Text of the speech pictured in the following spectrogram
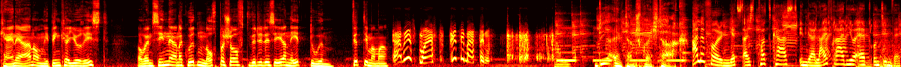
Keine Ahnung, ich bin kein Jurist. Aber im Sinne einer guten Nachbarschaft würde ich das eher nicht tun. Vierte Mama. Ja, wie es meinst. Vierte Martin. Der Elternsprechtag. Alle Folgen jetzt als Podcast in der Live-Radio-App und im Web.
